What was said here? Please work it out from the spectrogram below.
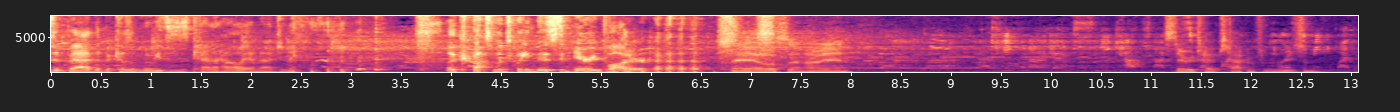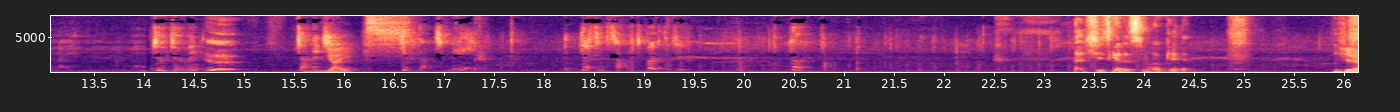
Is it bad that because of movies this is kind of how I imagine it? a cross between this and Harry Potter. Hey, listen, I mean, stereotypes happen for a reason. What are you doing? Yikes. give that to me. Get inside, both of you. Go. She's gonna smoke it. Yeah.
